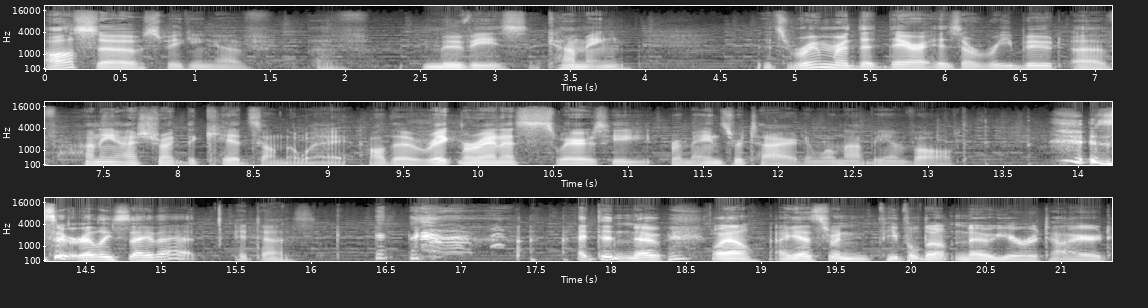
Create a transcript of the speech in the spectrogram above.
also, speaking of of movies coming, it's rumored that there is a reboot of Honey I Shrunk the Kids on the way. Although Rick Moranis swears he remains retired and will not be involved. Does it really say that? It does. I didn't know. Well, I guess when people don't know you're retired.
